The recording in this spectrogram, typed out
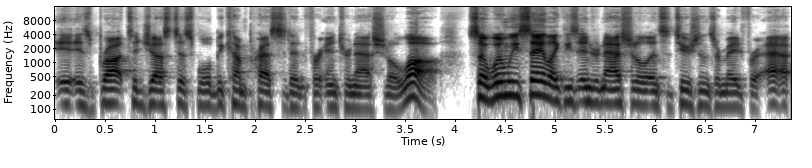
is brought to justice will become precedent for international law. So when we say like these international institutions are made for are,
